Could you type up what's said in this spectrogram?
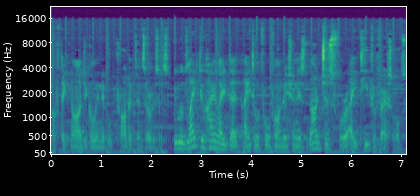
of technological enabled products and services. We would like to highlight that ITIL 4 Foundation is not just for IT professionals,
